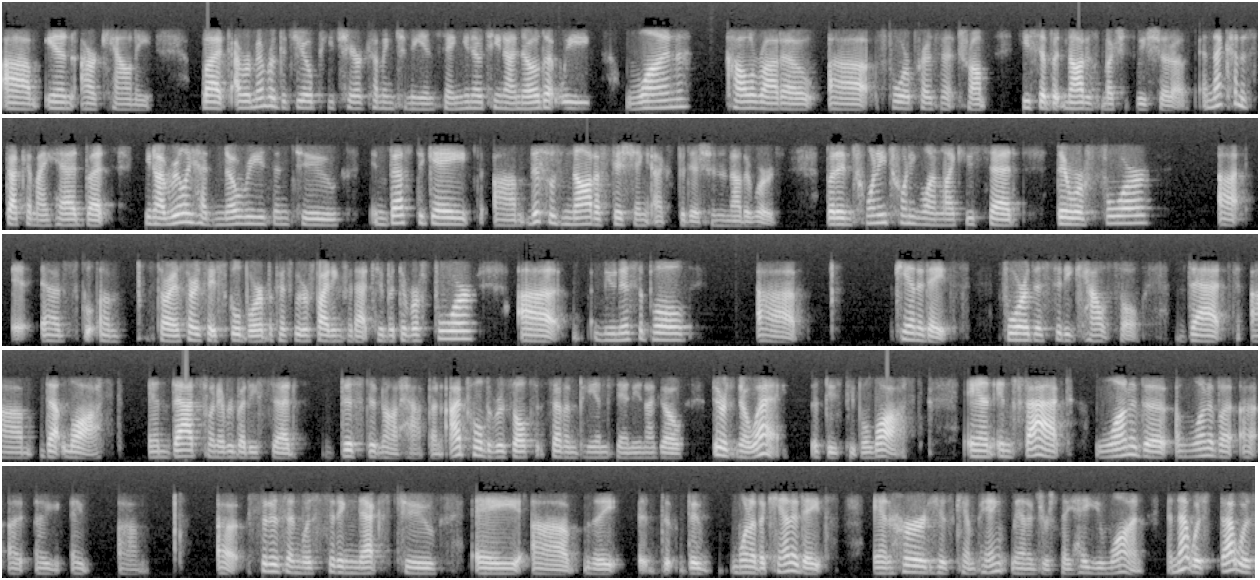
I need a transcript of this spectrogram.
um, in our county. But I remember the GOP chair coming to me and saying, you know, Tina, I know that we won Colorado uh, for President Trump. He said, but not as much as we should have. And that kind of stuck in my head. But, you know, I really had no reason to investigate. Um, this was not a fishing expedition, in other words. But in 2021, like you said, there were four uh, uh, school, um, sorry, I started to say school board because we were fighting for that too, but there were four uh, municipal uh, candidates for the city council that um, that lost, and that's when everybody said this did not happen. I pulled the results at 7 p.m. Sandy, and I go, "There's no way that these people lost." And in fact, one of the one of a a, a, a, um, a citizen was sitting next to a uh, the, the the one of the candidates and heard his campaign manager say, "Hey, you won," and that was that was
